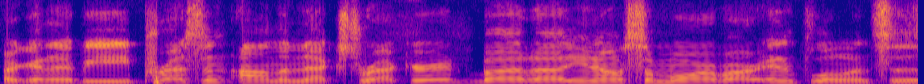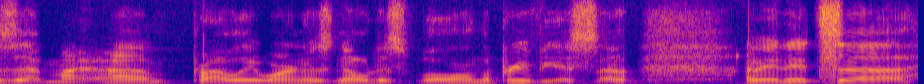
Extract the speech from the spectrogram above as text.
are going to be present on the next record, but uh, you know, some more of our influences that might um, probably weren't as noticeable on the previous. So, I mean, it's uh,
